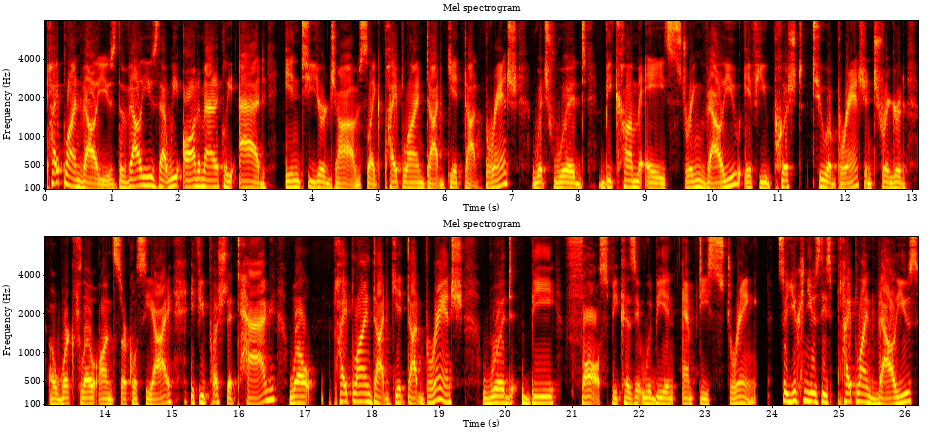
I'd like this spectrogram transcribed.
Pipeline values, the values that we automatically add into your jobs, like pipeline.git.branch, which would become a string value if you pushed to a branch and triggered a workflow on Circle CI. If you pushed a tag, well, pipeline.git.branch would be false because it would be an empty string. So you can use these pipeline values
